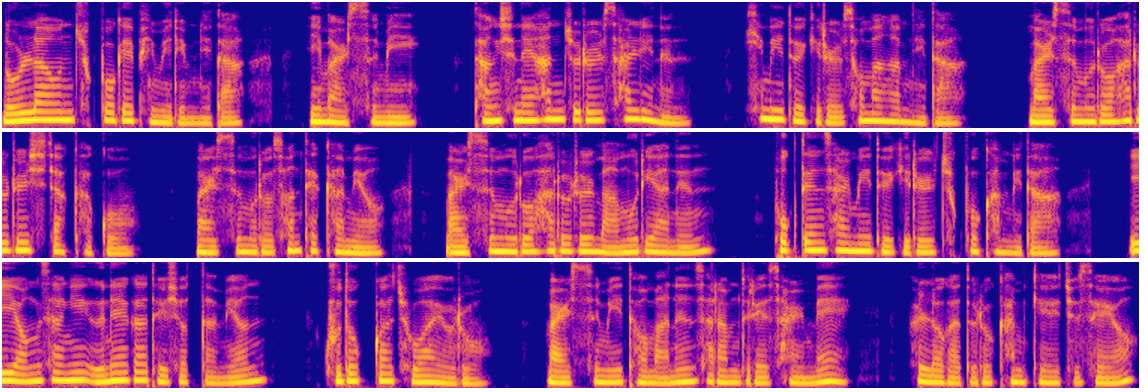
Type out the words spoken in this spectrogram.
놀라운 축복의 비밀입니다. 이 말씀이 당신의 한 주를 살리는 힘이 되기를 소망합니다. 말씀으로 하루를 시작하고 말씀으로 선택하며 말씀으로 하루를 마무리하는 복된 삶이 되기를 축복합니다. 이 영상이 은혜가 되셨다면 구독과 좋아요로 말씀이 더 많은 사람들의 삶에 흘러가도록 함께 해주세요.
